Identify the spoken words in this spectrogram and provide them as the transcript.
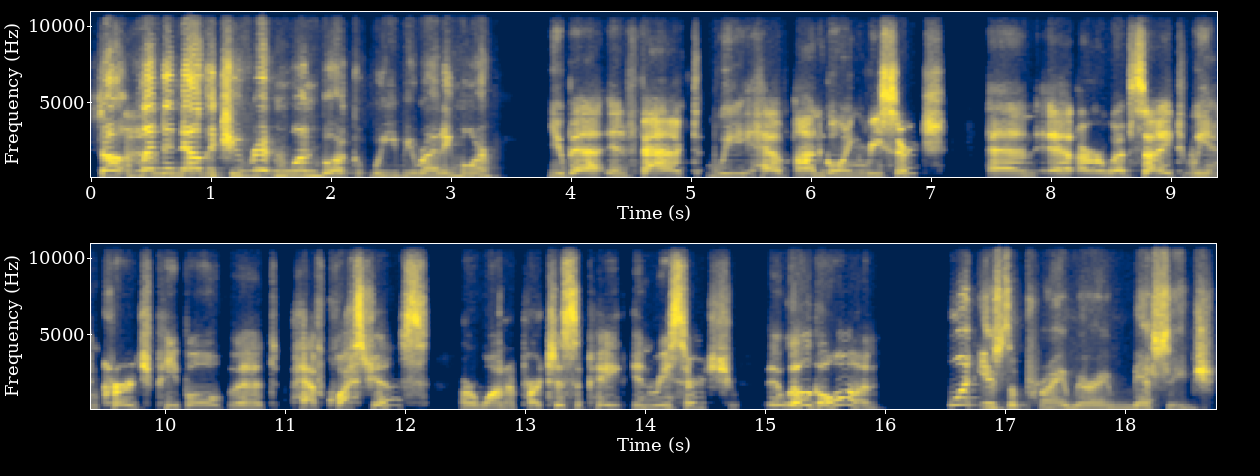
So, Linda, now that you've written one book, will you be writing more? You bet. In fact, we have ongoing research. And at our website, we encourage people that have questions or want to participate in research. It will go on. What is the primary message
